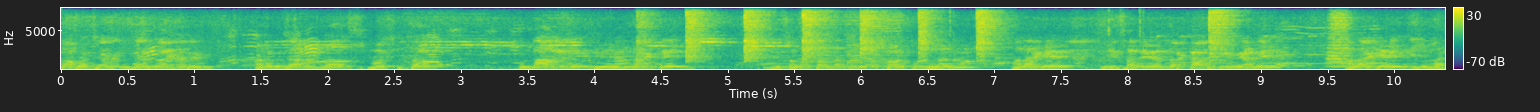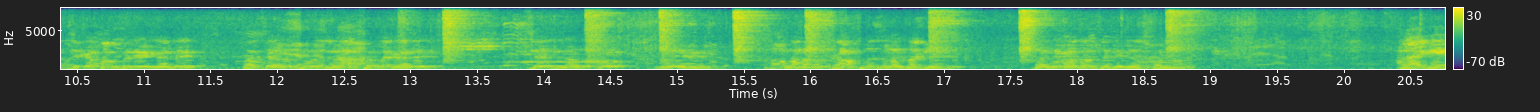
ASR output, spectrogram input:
బాబు జగన్మోహన్ గారి అడుగుజాడల్లో స్ఫూర్తితో ఉండాలని మీ అందరికీ ఈ శుభ సందర్భంగా కోరుకుంటున్నాను. అలాగే ఈ సలివేంద్ర కార్యక్రమం కానీ అలాగే ఈ మజ్జిగ పంపిణీ కానీ మధ్యాహ్నం భోజనార్పణలు కానీ చేసినందుకు మీ రామనగరం గ్రామ ప్రజలందరికీ ధన్యవాదాలు తెలియజేసుకున్నాను. అలాగే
